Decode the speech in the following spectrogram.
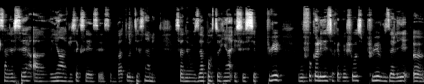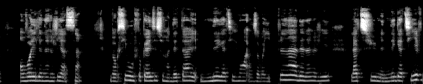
Ça ne sert à rien. Je sais que c'est bateau de dire ça, mais ça ne vous apporte rien. Et c'est plus vous focalisez sur quelque chose, plus vous allez euh, envoyer de l'énergie à ça. Donc, si vous vous focalisez sur un détail négativement et vous envoyez plein d'énergie là-dessus, mais négative,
